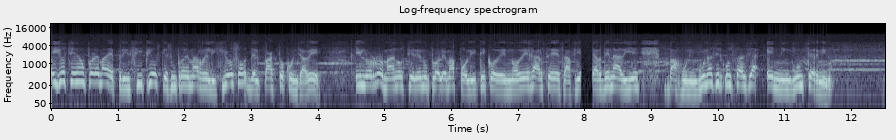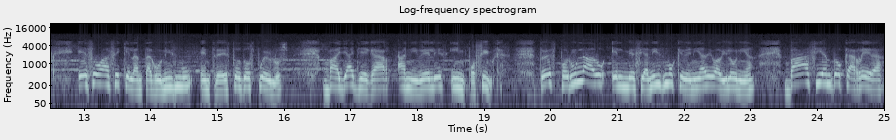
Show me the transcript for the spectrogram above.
ellos tienen un problema de principios que es un problema religioso del pacto con Yahvé. Y los romanos tienen un problema político de no dejarse desafiar de nadie bajo ninguna circunstancia, en ningún término. Eso hace que el antagonismo entre estos dos pueblos vaya a llegar a niveles imposibles. Entonces, por un lado, el mesianismo que venía de Babilonia va haciendo carrera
